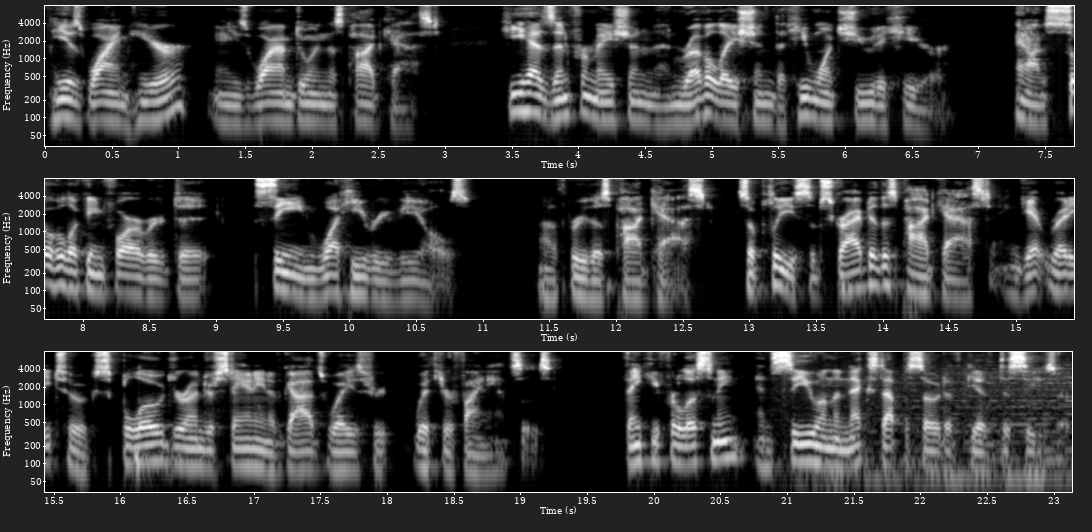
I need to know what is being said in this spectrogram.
He is why I'm here, and he's why I'm doing this podcast. He has information and revelation that he wants you to hear. And I'm so looking forward to seeing what he reveals uh, through this podcast. So please subscribe to this podcast and get ready to explode your understanding of God's ways for, with your finances. Thank you for listening and see you on the next episode of Give to Caesar.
